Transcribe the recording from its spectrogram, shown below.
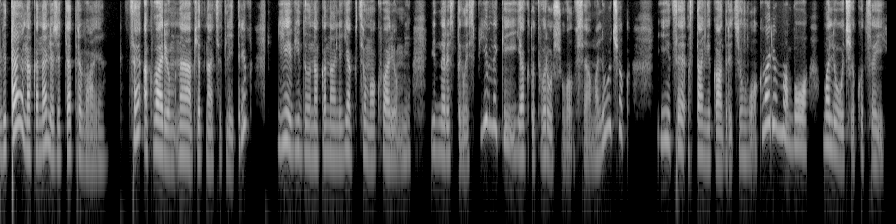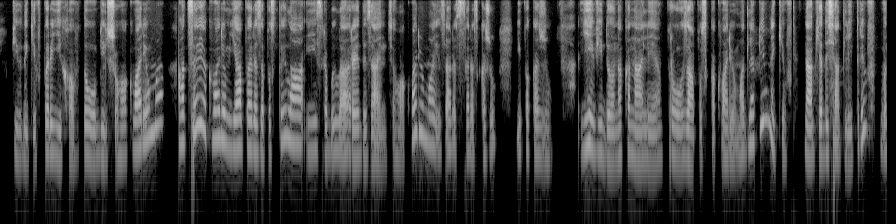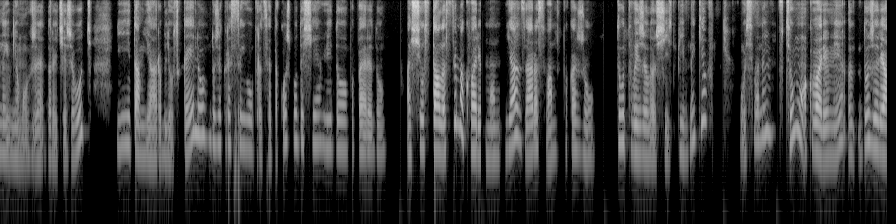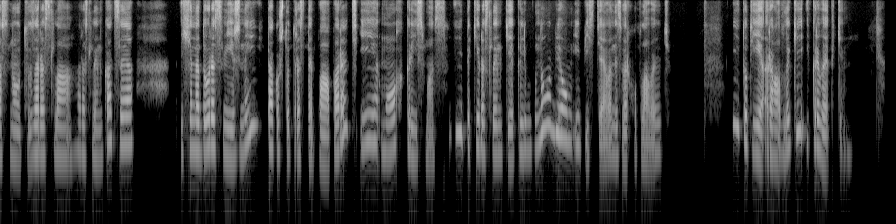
Вітаю на каналі Життя Триває. Це акваріум на 15 літрів. Є відео на каналі, як в цьому акваріумі віднерестились півники, як тут вирощувався мальочок. І це останні кадри цього акваріума, бо мальочок оцей півників переїхав до більшого акваріума. А цей акваріум я перезапустила і зробила редизайн цього акваріума, і зараз все розкажу і покажу. Є відео на каналі про запуск акваріума для півників на 50 літрів. Вони в ньому вже, до речі, живуть. І там я роблю скелю дуже красиву, про це також буде ще відео попереду. А що стало з цим акваріумом, я зараз вам покажу. Тут вижило 6 півників. Ось вони. В цьому акваріумі е, дуже рясно от заросла рослинка. Це Хінодора сніжний, також тут росте папороть і мох крісмас. І такі рослинки, як лібнобіум і пістя, вони зверху плавають. І тут є равлики і креветки.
